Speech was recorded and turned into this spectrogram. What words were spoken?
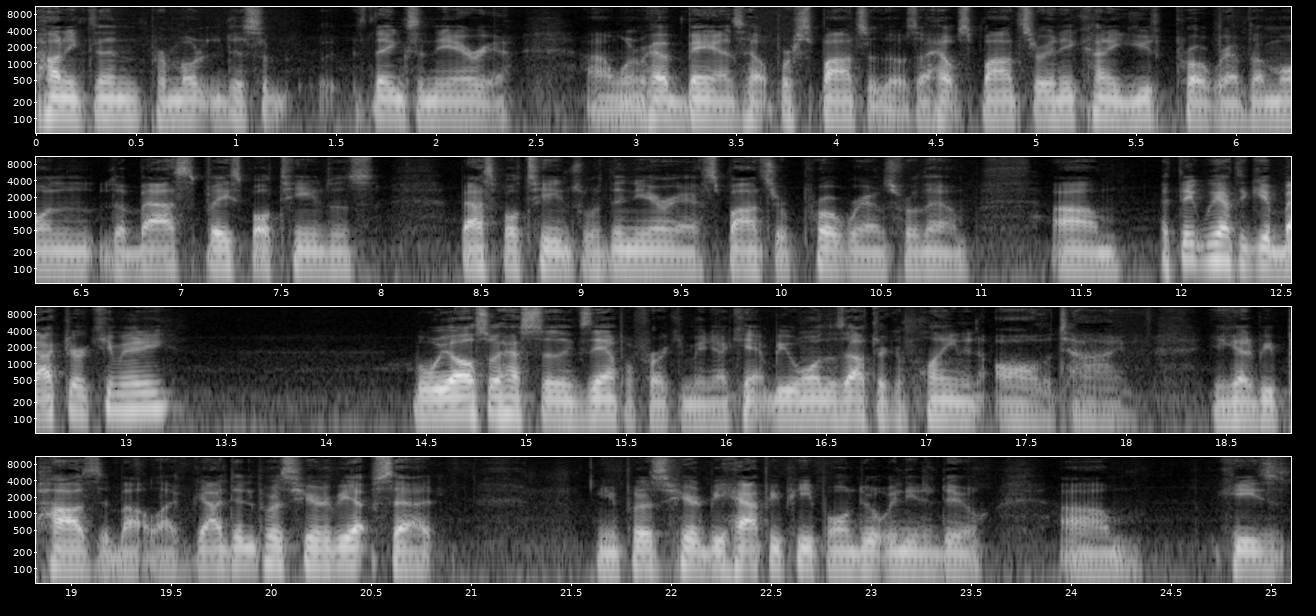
Huntington, promoting dis- things in the area. Uh, when we have bands, help or sponsor those. I help sponsor any kind of youth programs. I'm on the bas- baseball teams and basketball teams within the area. I sponsor programs for them. Um, I think we have to give back to our community, but we also have to set an example for our community. I can't be one of those out there complaining all the time. You got to be positive about life. God didn't put us here to be upset. He put us here to be happy people and do what we need to do. Um, he's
